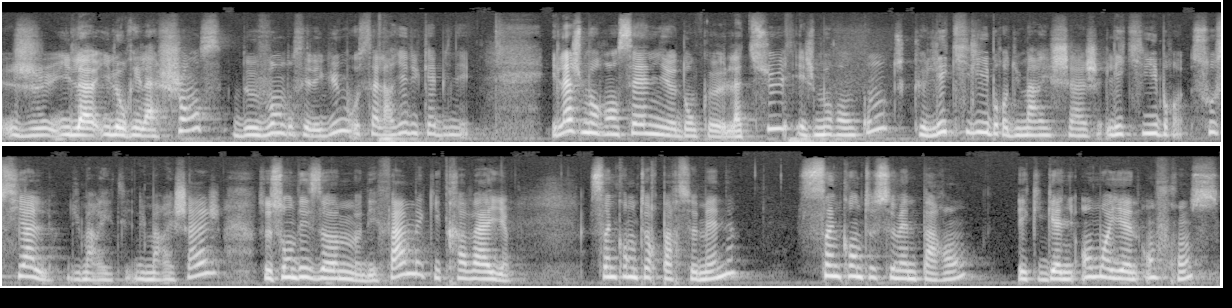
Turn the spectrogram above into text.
il, a, il aurait la chance de vendre ses légumes aux salariés du cabinet. Et là, je me renseigne donc là-dessus et je me rends compte que l'équilibre du maraîchage, l'équilibre social du maraîchage, ce sont des hommes, des femmes qui travaillent 50 heures par semaine, 50 semaines par an, et qui gagne en moyenne en France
